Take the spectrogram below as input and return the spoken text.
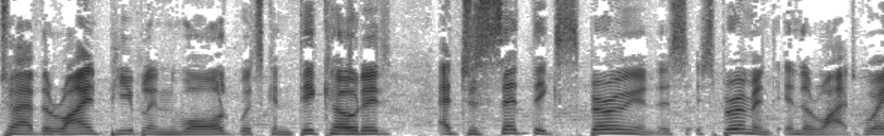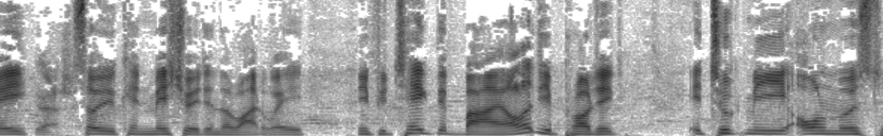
to have the right people involved, which can decode it, and to set the experience experiment in the right way, Yes. so you can measure it in the right way. If you take the Buyology project, it took me almost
